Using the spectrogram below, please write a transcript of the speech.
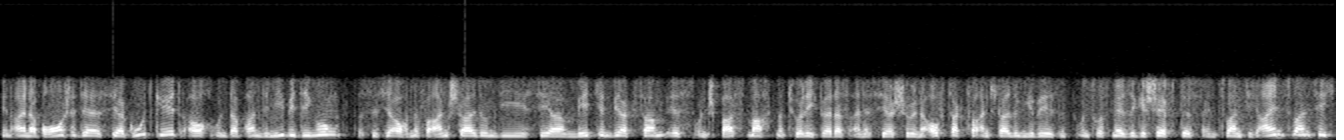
in einer Branche, der es sehr gut geht, auch unter Pandemiebedingungen. Das ist ja auch eine Veranstaltung, die sehr medienwirksam ist und Spaß macht. Natürlich wäre das eine sehr schöne Auftaktveranstaltung gewesen unseres Messegeschäftes in 2021.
